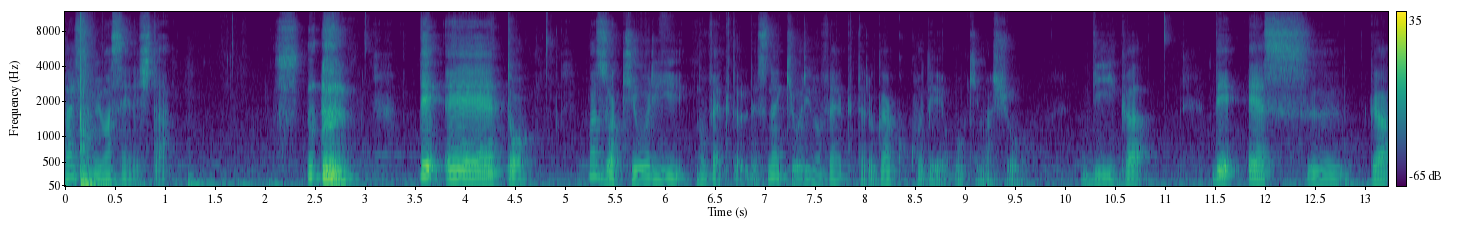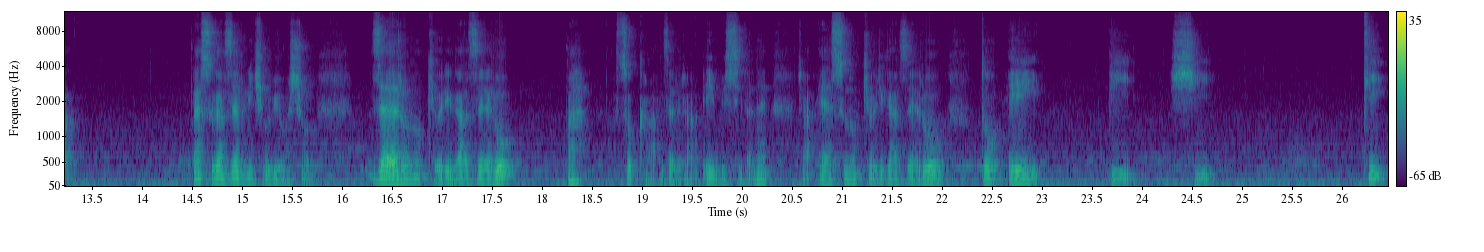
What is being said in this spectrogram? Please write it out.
はい、すみませんでした。で、えー、っと、まずは距離のベクトルですね。距離のベクトルがここで置きましょう。d が、で、s が、s が0に呼びましょう。0の距離が0。あ、そっか、0が ABC だね。じゃ s の距離が0と a, b, c, t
